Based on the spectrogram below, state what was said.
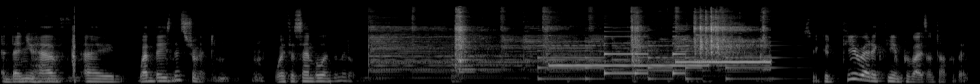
And then you have a web-based instrument with a sample in the middle. So you could theoretically improvise on top of it.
